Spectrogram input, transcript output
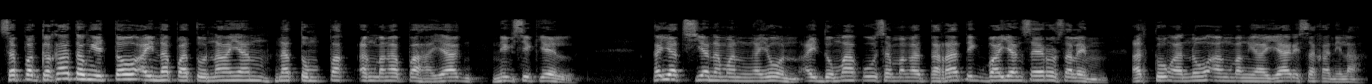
Sa pagkakataong ito ay napatunayan na tumpak ang mga pahayag ni Ezekiel. Kaya't siya naman ngayon ay dumako sa mga karatig bayan sa Jerusalem at kung ano ang mangyayari sa kanila.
